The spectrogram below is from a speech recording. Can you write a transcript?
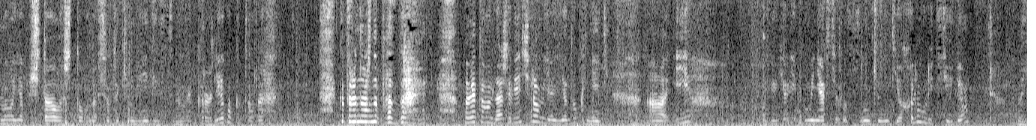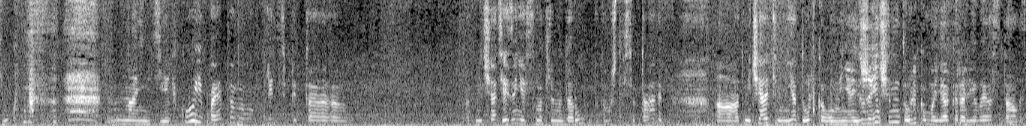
Но я посчитала, что она все-таки у меня единственная королева, которая, которую нужно поздравить. Поэтому даже вечером я еду к ней. А, и у меня все родственники уехали, улетели на юг на недельку, и поэтому, в принципе-то, отмечать, я извиняюсь, смотрю на дорогу, потому что все тает, а, отмечать мне только у меня из женщин, только моя королева и осталась.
